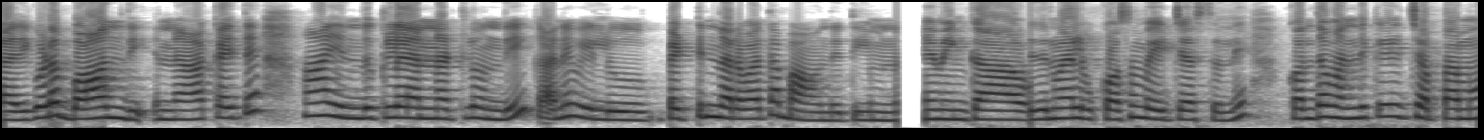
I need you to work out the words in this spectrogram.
అది కూడా బాగుంది. నాకైతే "ఆ, ఎందుకులే అన్నట్లు ఉంది కానీ వీళ్ళు పెట్టిన తర్వాత బాగుంది థీమ్. మేము ఇంకా వదిన వాళ్ళ కోసం వెయిట్ చేస్తుంది. కొంతమందికి చెప్పాము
